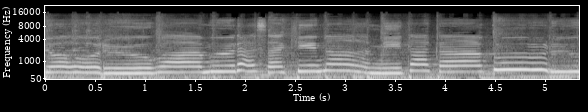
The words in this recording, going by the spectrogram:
夜は紫涙が降る。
